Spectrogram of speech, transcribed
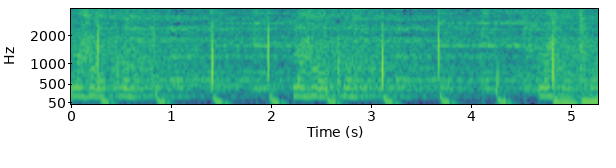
Mahalko. Mahalko. Mahalko.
